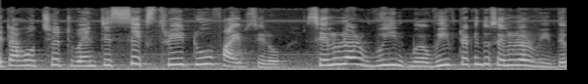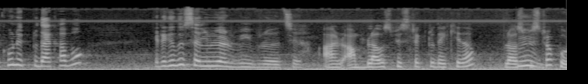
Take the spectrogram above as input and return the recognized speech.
এটা হচ্ছে twenty six three two five zero cellular উইভটা কিন্তু সেলুলার উইভ দেখুন একটু দেখাবো। এটা কিন্তু সেলুলার উইভ রয়েছে। আর ব্লাউজ পিসটা একটু দেখিয়ে দাও। ব্লাউজ পিসটা খুব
